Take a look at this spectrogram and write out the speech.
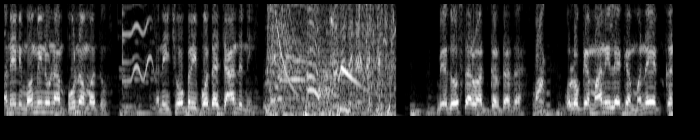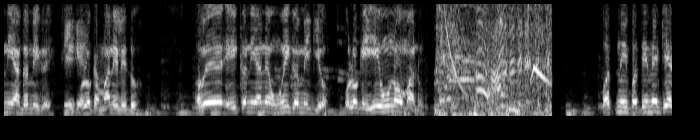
અને એની મમ્મી નું નામ પૂનમ હતું. અને એ છોકરી પોતે ચાંદની. બે દોસ્તાર વાત કરતા હતા. ઓલો કે માની લે કે મને કન્યા ગમી ગઈ. ઓલો કે માની લીધું. હવે એ કન્યાને હું ગમી ગયો. ઓલો કે ઈ હું નો માનું. પત્ની પતિને કે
